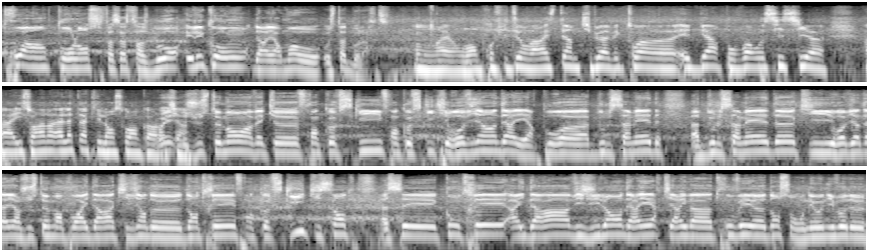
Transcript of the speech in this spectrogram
3-1 pour Lens face à Strasbourg et les Corons derrière moi au, stade Bollard. Ouais, on va en profiter, on va rester un petit peu avec toi euh, Edgar pour voir aussi si euh, ah, ils sont à l'attaque les Lensois encore. Oui, justement avec euh, Frankowski, Frankowski qui revient derrière pour Abdul Samed, Abdul Samed qui revient derrière justement pour Aïdara qui vient d'entrer, Frankowski qui centre ses contrées, Aïdara vigilant derrière qui arrive à trouver Danson. On est au niveau de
